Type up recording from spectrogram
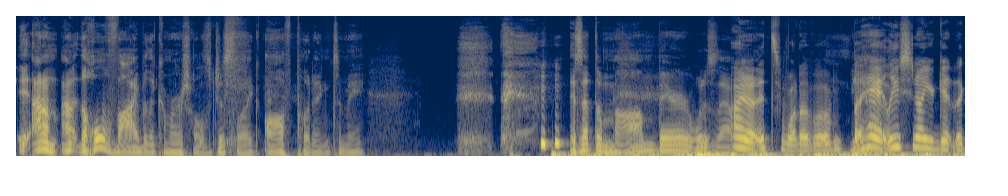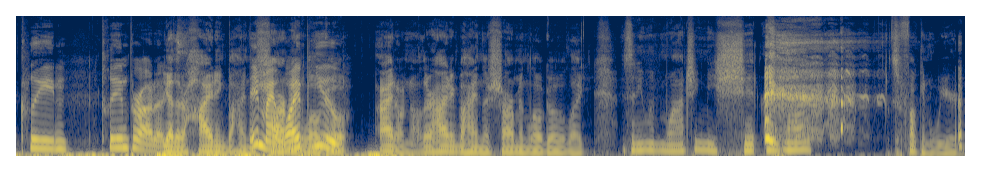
It, I don't. I, the whole vibe of the commercial is just like off-putting to me. is that the mom bear? What is that? I know it's one of them, but hey, at least you know you're getting a clean, clean product. Yeah, they're hiding behind. They the might Charmin wipe logo. you. I don't know. They're hiding behind the Charmin logo. Like, is anyone watching me shit right now? it's fucking weird.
